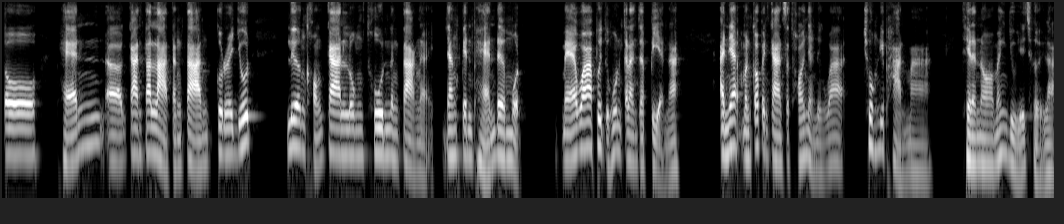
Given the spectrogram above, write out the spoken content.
โต แผนการตลาดต่างๆ กลยุทธ์เรื่องของการลงทุนต่างๆเนี่ยยังเป็นแผนเดิมหมด แม้ว่าผู้ถือหุ้นกำลังจะเปลี่ยนนะ อันนี้มันก็เป็นการสะท้อนอย่างหนึ่งว่า ช่วงที่ผ่านมาเทเลนอแม่งอยู่เฉยๆละ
